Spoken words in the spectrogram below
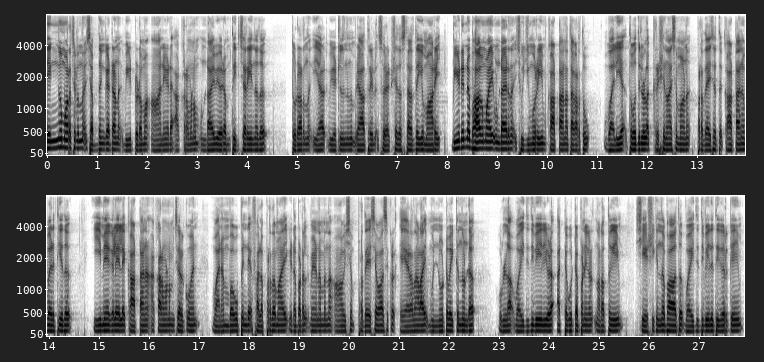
തെങ്ങ് മറിച്ചിടുന്ന ശബ്ദം കേട്ടാണ് വീട്ടുടമ ആനയുടെ ആക്രമണം ഉണ്ടായ വിവരം തിരിച്ചറിയുന്നത്. തുടർന്ന് ഇയാൾ വീട്ടിൽ നിന്നും രാത്രിയിൽ സുരക്ഷിത സ്ഥലത്തേക്ക് മാറി. വീടിന്റെ ഭാഗമായി ഉണ്ടായിരുന്ന ശുചിമുറിയും കാട്ടാന തകർത്തു. വലിയ തോതിലുള്ള കൃഷിനാശമാണ് പ്രദേശത്ത് കാട്ടാന വരുത്തിയത്. ഈ മേഖലയിലെ കാട്ടാന ആക്രമണം ചെറുക്കുവാൻ വനം വകുപ്പിന്റെ ഫലപ്രദമായ ഇടപെടൽ വേണമെന്ന ആവശ്യം പ്രദേശവാസികൾ ഏറെ നാളായി മുന്നോട്ട് വയ്ക്കുന്നുണ്ട്. ഉള്ള വൈദ്യുതി വേലിയുടെ അറ്റകുറ്റപ്പണികൾ നടത്തുകയും ശേഷിക്കുന്ന ഭാഗത്ത് വൈദ്യുതി വേലി തീർക്കുകയും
